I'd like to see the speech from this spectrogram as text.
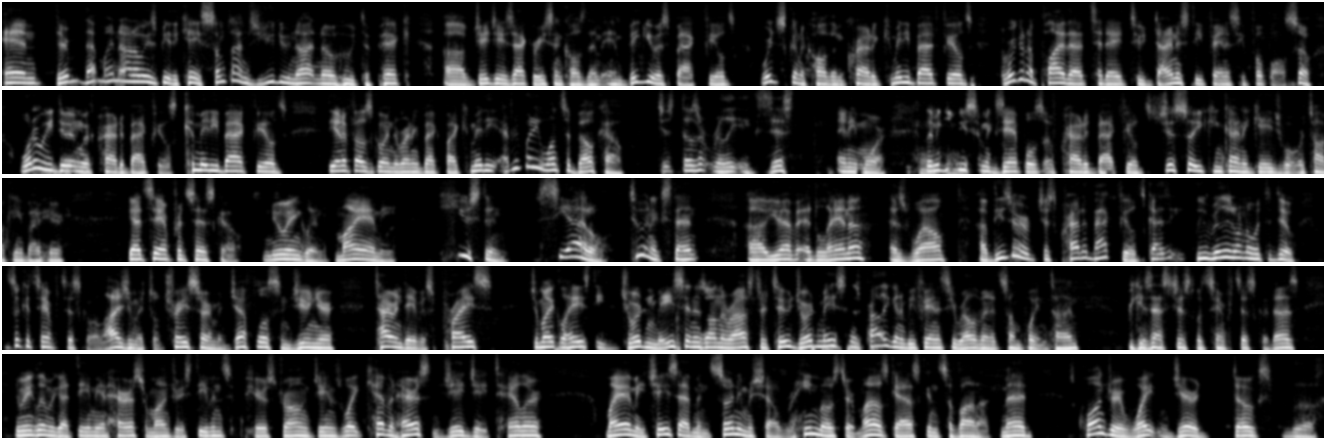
and there that might not always be the case. Sometimes you do not know who to pick. Uh, JJ Zachariason calls them ambiguous backfields. We're just going to call them crowded committee backfields. So we're going to apply that today to dynasty fantasy football. So what are we doing with crowded backfields? Committee backfields. The NFL is going to running back by committee. Everybody wants a bell cow. Just doesn't really exist anymore. Let me give you some examples of crowded backfields just so you can kind of gauge what we're talking about here. You got San Francisco, New England, Miami, Houston, Seattle to an extent. Uh, you have Atlanta as well. Uh, these are just crowded backfields. Guys, we really don't know what to do. Let's look at San Francisco. Elijah Mitchell, Trey Sermon, Jeff Wilson Jr., Tyrion Davis Price, JaMycal Hasty, Jordan Mason is on the roster too. Jordan Mason is probably going to be fantasy relevant at some point in time because that's just what San Francisco does. New England, we got Damien Harris, Rhamondre Stevens, Pierre Strong, James White, Kevin Harris, and JJ Taylor. Miami, Chase Edmonds, Sony Michel, Raheem Mostert, Myles Gaskin, Salvon Ahmed, Quandre White, and Gerrid Doaks. Ugh.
